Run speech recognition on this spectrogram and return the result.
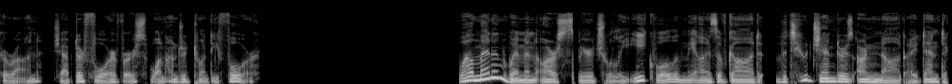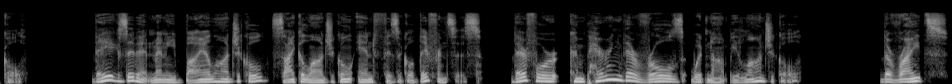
Quran chapter 4 verse 124. While men and women are spiritually equal in the eyes of God, the two genders are not identical. They exhibit many biological, psychological, and physical differences. Therefore, comparing their roles would not be logical, the rights,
